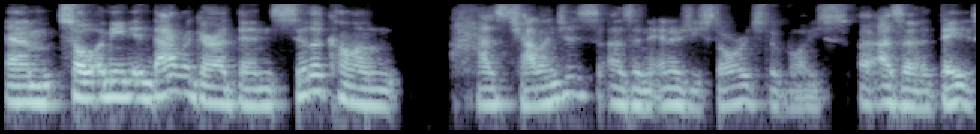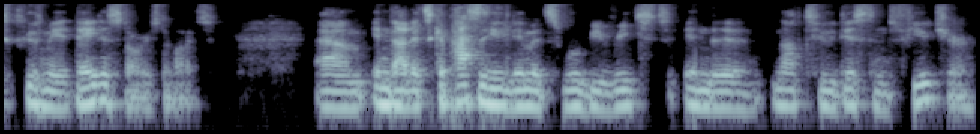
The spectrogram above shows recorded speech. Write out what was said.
um, so, I mean, in that regard, then silicon has challenges as an energy storage device, uh, as a data, excuse me, a data storage device, um, in that its capacity limits will be reached in the not too distant future,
